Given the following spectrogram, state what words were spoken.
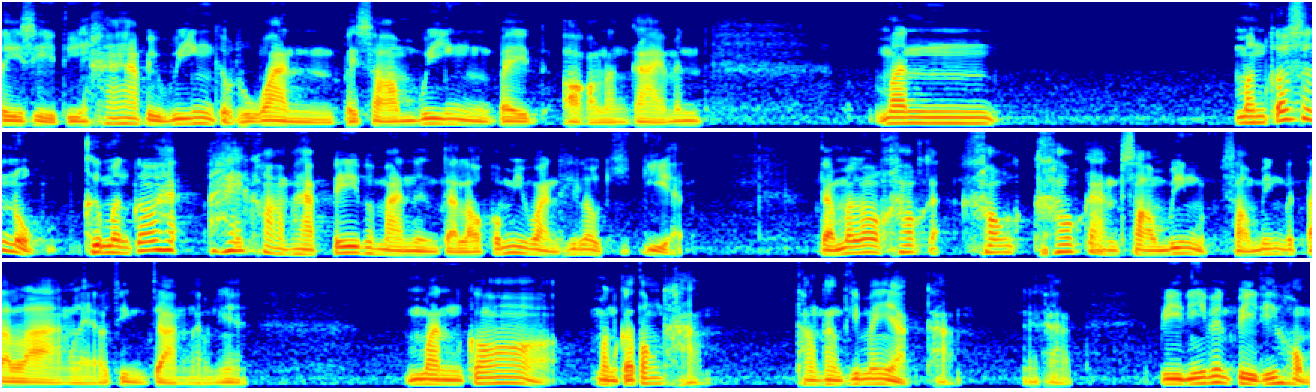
ตีสี่ตีห้าไปวิ่งกับทุกวัน ไปซ้อมวิ่งไปออกกำลังกายมัน มันมันก็สนุกคือมันก็ให้ความแฮปปี้ประมาณหนึ่งแต่เราก็มีวันที่เราขี้เกียจแต่เมื่อเราเข้าเข้าเข้าการซ้อมวิ่งซ้อมวิ่งเป็นตารางแล้วจริงจังแล้วเนี่ยมันก็มันก็ต้องทำทั้งทั้งที่ไม่อยากทำนะครับ ปีนี้เป็นปีที่ผม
